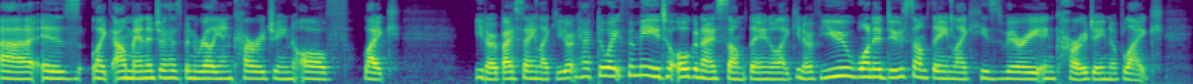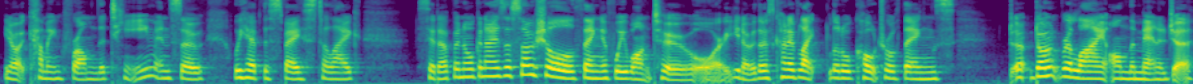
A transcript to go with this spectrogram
uh, is like our manager has been really encouraging of like, you know, by saying like, you don't have to wait for me to organize something, or like, you know, if you want to do something, like he's very encouraging of like, you know, it coming from the team. And so we have the space to like, set up and organize a social thing if we want to or you know those kind of like little cultural things don't- rely on the manager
